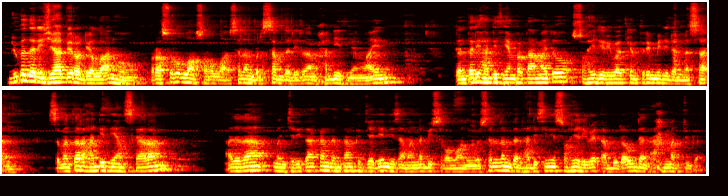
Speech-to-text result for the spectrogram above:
Juga dari Jabir radhiyallahu anhu, Rasulullah SAW bersabda di dalam hadis yang lain, dan tadi hadis yang pertama itu sahih diriwayatkan Tirmidzi dan Nasa'i. Sementara hadis yang sekarang adalah menceritakan tentang kejadian di zaman Nabi SAW dan hadis ini sahih riwayat Abu Daud dan Ahmad juga.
